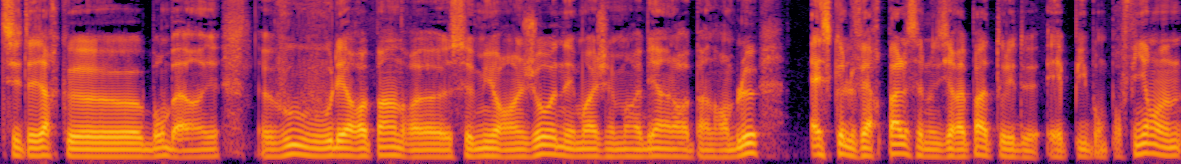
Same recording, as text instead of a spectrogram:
C'est-à-dire que, bon, bah, euh, vous, vous voulez repeindre ce mur en jaune et moi, j'aimerais bien le repeindre en bleu. Est-ce que le vert pâle, ça nous irait pas à tous les deux? Et puis, bon, pour finir, on-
